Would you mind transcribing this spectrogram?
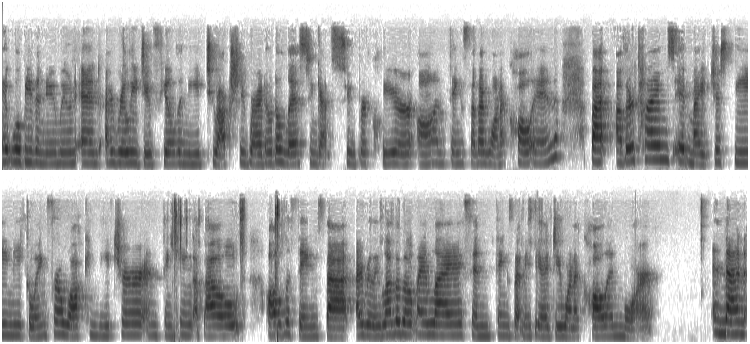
it will be the new moon and i really do feel the need to actually write out a list and get super clear on things that i want to call in. But other times it might just be me going for a walk in nature and thinking about all the things that i really love about my life and things that maybe i do want to call in more. And then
